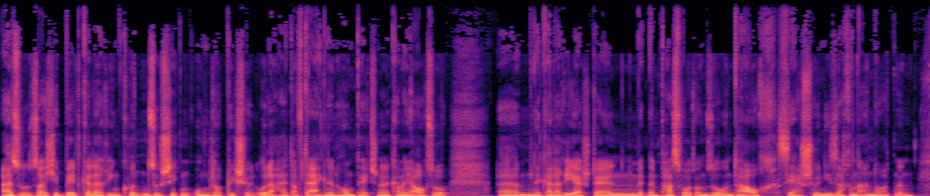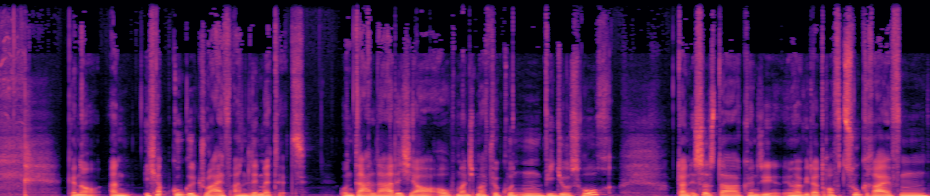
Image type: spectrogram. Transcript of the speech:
also solche Bildgalerien Kunden zu schicken, unglaublich schön. Oder halt auf der eigenen Homepage. Ne? Da kann man ja auch so ähm, eine Galerie erstellen mit einem Passwort und so und da auch sehr schön die Sachen anordnen. Genau. An, ich habe Google Drive Unlimited. Und da lade ich ja auch manchmal für Kunden Videos hoch. Dann ist es da, können sie immer wieder drauf zugreifen.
